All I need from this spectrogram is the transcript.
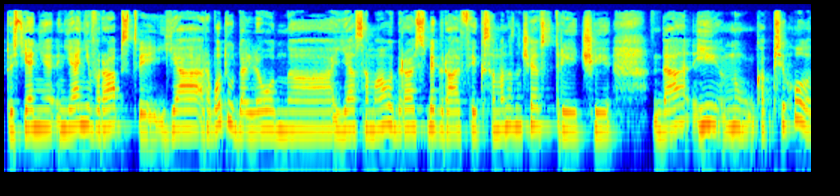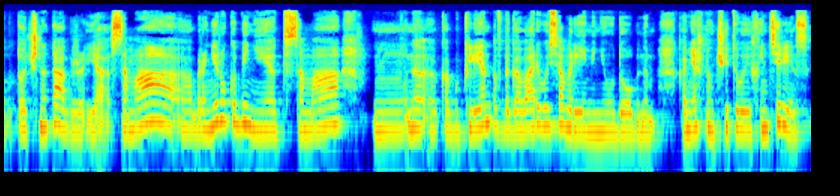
То есть я не, я не в рабстве, я работаю удаленно, я сама выбираю себе график, сама назначаю встречи, встречи, да, и, ну, как психолог точно так же. Я сама э, бронирую кабинет, сама как бы клиентов договариваюсь о времени удобным, конечно, учитывая их интересы.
